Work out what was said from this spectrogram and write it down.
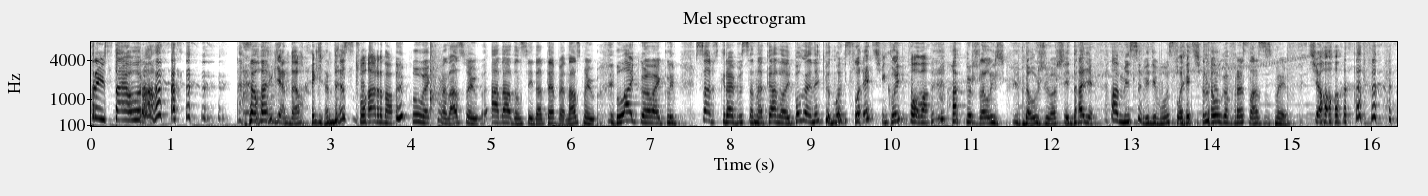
300 eura? legende, legende, stvarno, uvek me nasmeju, a nadam se i da tebe nasmeju. Lajkuj ovaj klip, subscribe se na kanal i pogledaj neki od mojih sljedećih klipova ako želiš da uživaš i dalje. A mi se vidimo u sljedećem, ne mogu preslan se smeju. Ćao!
